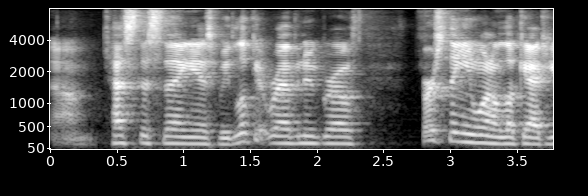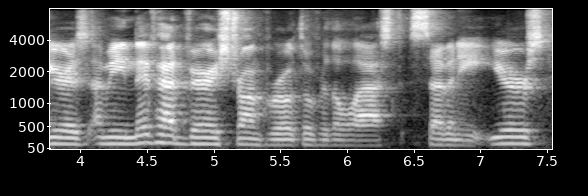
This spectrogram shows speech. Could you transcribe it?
um, test this thing is we look at revenue growth. First thing you want to look at here is, I mean, they've had very strong growth over the last seven, eight years.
